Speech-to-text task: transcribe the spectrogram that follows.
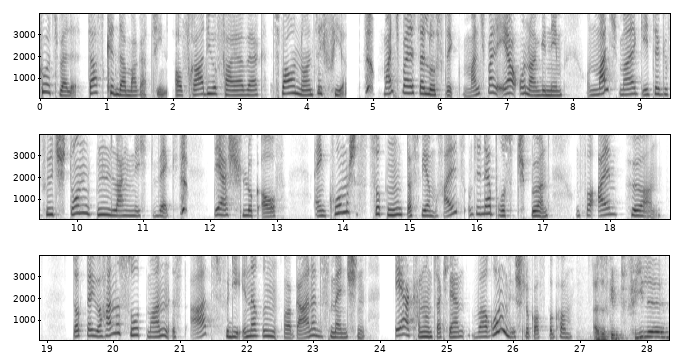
Kurzwelle, das Kindermagazin auf Radio Feuerwerk 92.4. Manchmal ist er lustig, manchmal eher unangenehm und manchmal geht er gefühlt stundenlang nicht weg. Der Schluck auf. Ein komisches Zucken, das wir im Hals und in der Brust spüren und vor allem hören. Dr. Johannes Sotmann ist Arzt für die inneren Organe des Menschen. Er kann uns erklären, warum wir Schluckauf bekommen. Also es gibt viele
